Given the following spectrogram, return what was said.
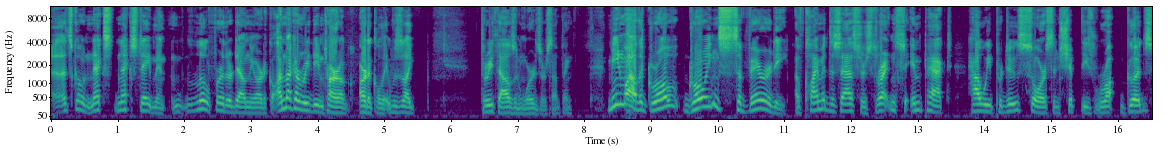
uh, let's go next next statement a little further down the article. I'm not going to read the entire article. It was like 3,000 words or something. Meanwhile, the grow, growing severity of climate disasters threatens to impact how we produce, source, and ship these raw goods,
